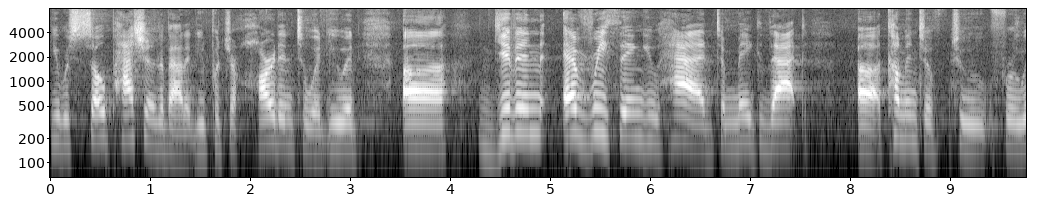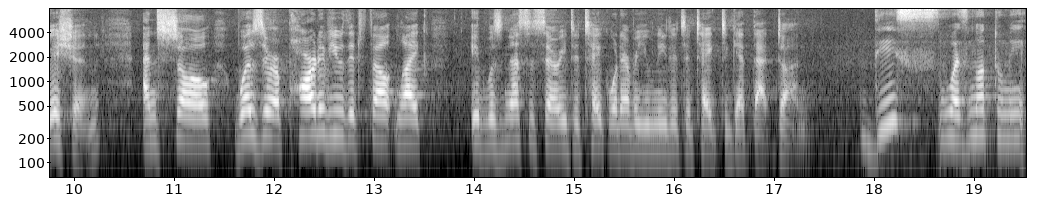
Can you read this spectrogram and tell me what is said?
You were so passionate about it. You put your heart into it. You had uh, given everything you had to make that uh, come into to fruition. And so, was there a part of you that felt like it was necessary to take whatever you needed to take to get that done? This was not to me,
